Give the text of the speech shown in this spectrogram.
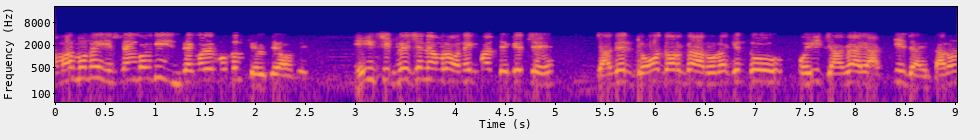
আমার মনে হয় ইস্ট বেঙ্গলকে ইস্ট বেঙ্গলের মতন খেলতে হবে। এই সিচুয়েশনে আমরা অনেকবার দেখেছে যাদের ড্র দরকার, ওরা কিন্তু ওই জায়গায় আটকে যায়। কারণ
